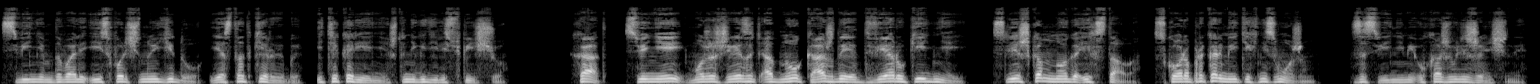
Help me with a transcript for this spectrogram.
Свиньям давали и испорченную еду, и остатки рыбы, и те коренья, что не годились в пищу. «Хат, свиней можешь резать одну каждые две руки дней. Слишком много их стало. Скоро прокормить их не сможем». За свиньями ухаживали женщины,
